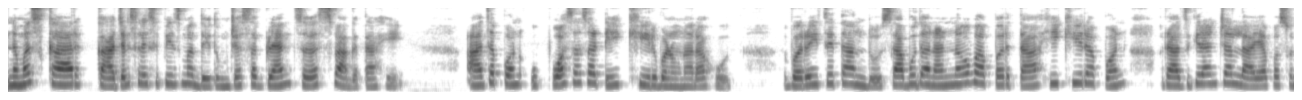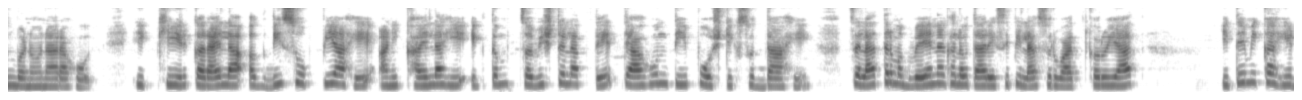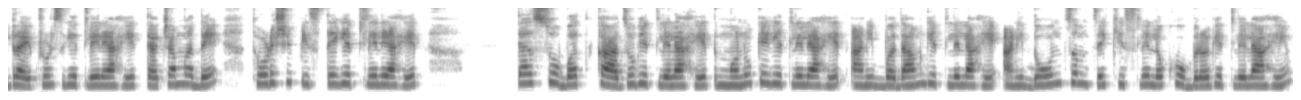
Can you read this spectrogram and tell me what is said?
नमस्कार काजल्स रेसिपीजमध्ये तुमच्या सगळ्यांचं स्वागत आहे. आज आपण उपवासासाठी खीर बनवणार आहोत. वरईचे तांदूळ साबुदाणा न वापरता ही खीर आपण राजगिरांच्या लायापासून बनवणार आहोत. ही खीर करायला अगदी सोपी आहे आणि खायलाही एकदम चविष्ट लागते त्याहून ती पौष्टिकसुद्धा आहे. चला तर मग वेळ न घालवता रेसिपीला सुरुवात करूयात. इथे मी काही ड्रायफ्रूट्स घेतलेले आहेत. त्याच्यामध्ये थोडेसे पिस्ते घेतलेले आहेत. त्यासोबत काजू घेतलेले आहेत मनुके घेतलेले आहेत आणि बदाम घेतलेला आहे आणि दोन चमचे खिसलेलं खोबरं घेतलेलं आहे.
